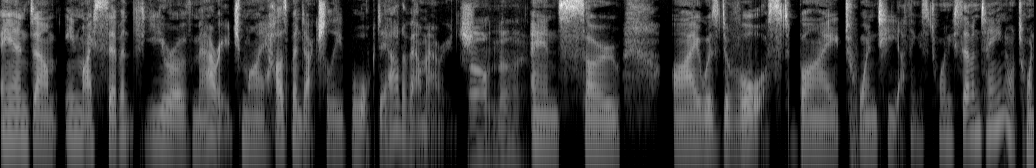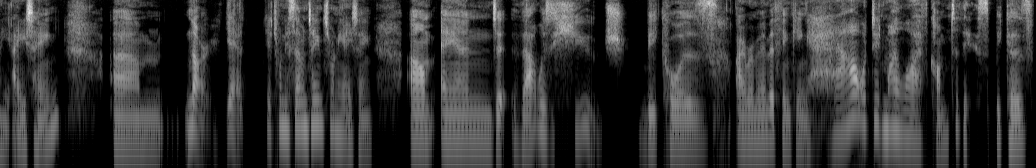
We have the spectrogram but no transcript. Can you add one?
And um, in my seventh year of marriage, my husband actually walked out of our marriage. Oh no. And so I was divorced by 20, I think it's 2017 or 2018. Um, no, yeah, yeah, 2017, 2018. Um, and that was huge because I remember thinking, how did my life come to this? Because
